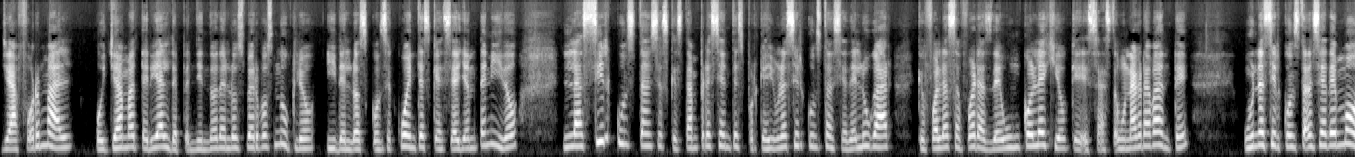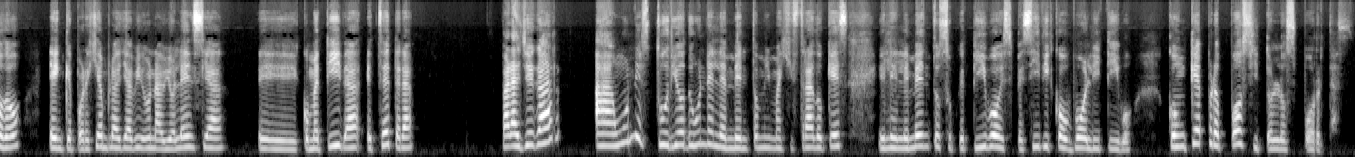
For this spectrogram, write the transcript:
ya formal o ya material, dependiendo de los verbos núcleo y de los consecuentes que se hayan tenido, las circunstancias que están presentes, porque hay una circunstancia del lugar que fue a las afueras de un colegio, que es hasta un agravante, una circunstancia de modo en que, por ejemplo, haya habido una violencia eh, cometida, etcétera, para llegar a un estudio de un elemento, mi magistrado, que es el elemento subjetivo específico volitivo. ¿Con qué propósito los portas?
